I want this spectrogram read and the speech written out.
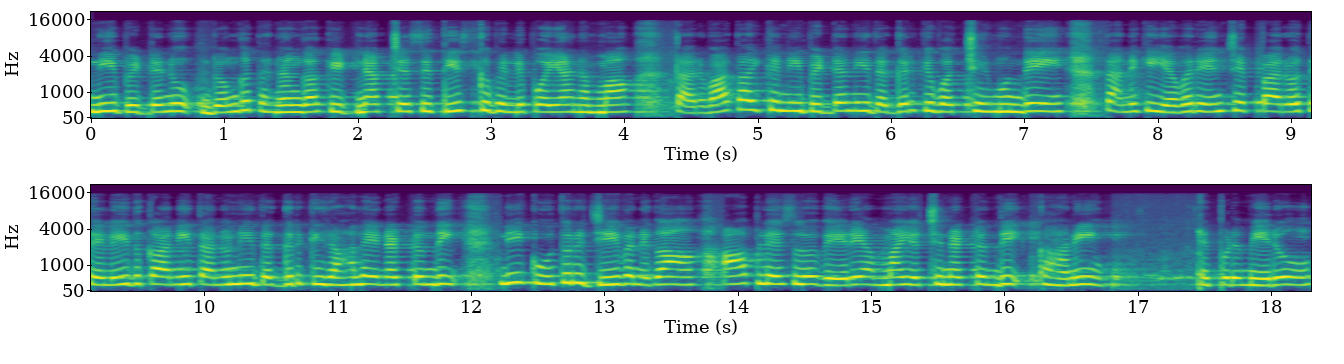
నీ బిడ్డను దొంగతనంగా కిడ్నాప్ చేసి తీసుకువెళ్ళిపోయానమ్మా. తర్వాత ఇక నీ బిడ్డ నీ దగ్గరికి వచ్చే ముందే తనకి ఎవరేం చెప్పారో తెలియదు కానీ తను నీ దగ్గరికి రాలేనట్టుంది. నీ కూతురు జీవనగా ఆ ప్లేస్లో వేరే అమ్మాయి వచ్చినట్టుంది. కానీ ఇప్పుడు మీరు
